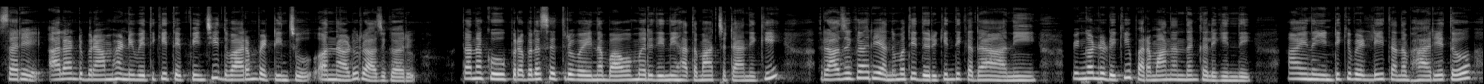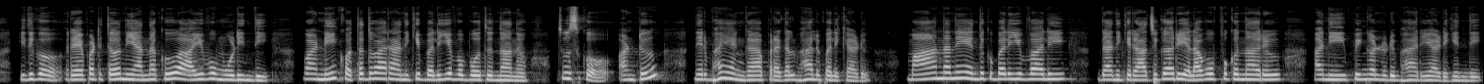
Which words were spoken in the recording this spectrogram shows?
సరే అలాంటి బ్రాహ్మణ్ణి వెతికి తెప్పించి ద్వారం పెట్టించు అన్నాడు రాజుగారు. తనకు ప్రబల శత్రువైన బావమరిదిని హతమార్చటానికి రాజుగారి అనుమతి దొరికింది కదా అని పింగళుడికి పరమానందం కలిగింది. ఆయన ఇంటికి వెళ్ళి తన భార్యతో ఇదిగో రేపటితో నీ అన్నకు ఆయువు మూడింది. వాణ్ణి కొత్త ద్వారానికి బలి ఇవ్వబోతున్నాను. చూసుకో అంటూ నిర్భయంగా ప్రగల్భాలు పలికాడు. మా అన్ననే ఎందుకు బలి ఇవ్వాలి? దానికి రాజుగారు ఎలా ఒప్పుకున్నారు? అని పింగళుడి భార్య అడిగింది.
